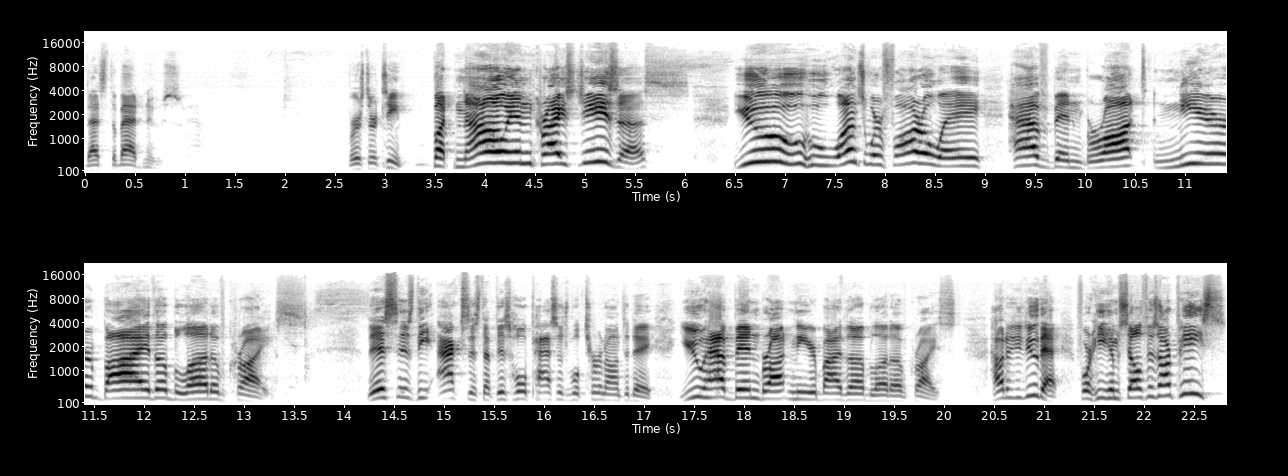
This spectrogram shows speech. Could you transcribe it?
That's the bad news. Verse 13. But now in Christ Jesus, You who once were far away have been brought near by the blood of Christ. This is the axis that this whole passage will turn on today. You have been brought near by the blood of Christ. How did he do that? For he himself is our peace,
